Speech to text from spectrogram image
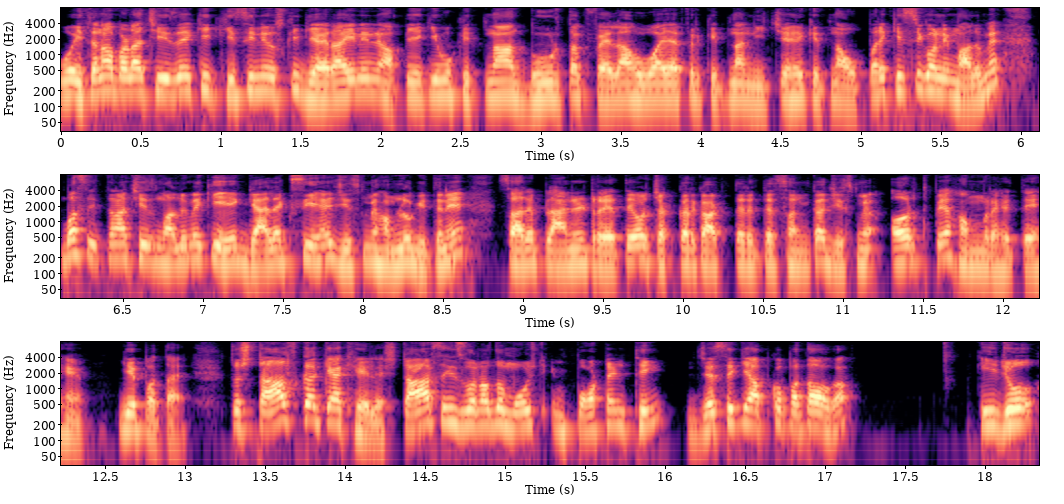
वो इतना बड़ा चीज़ है कि किसी ने उसकी गहराई नहीं नापी है कि वो कितना दूर तक फैला हुआ या फिर कितना नीचे है, कितना ऊपर है, किसी को नहीं मालूम है। बस इतना चीज़ मालूम है कि एक गैलेक्सी है जिसमें हम लोग इतने सारे प्लानट रहते हैं और चक्कर काटते रहते हैं सन का, जिसमें अर्थ पे हम रहते हैं, ये पता है। तो स्टार्स का क्या खेल है? Stars is one of the most important thing जैसे कि आपको पता होगा कि जो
